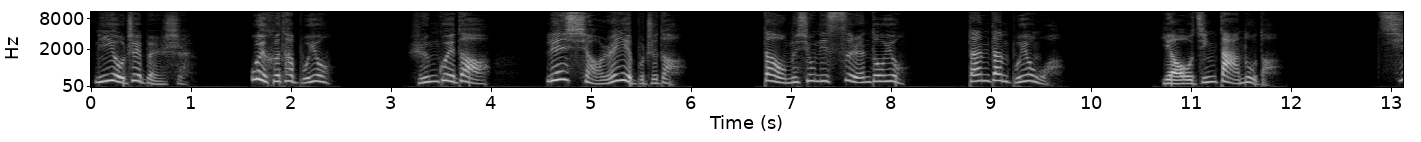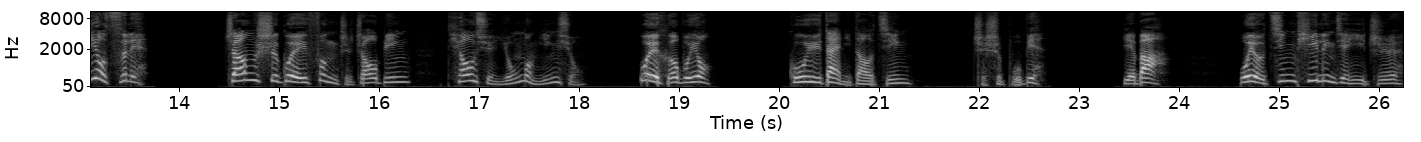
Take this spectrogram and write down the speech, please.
你有这本事，为何他不用？”仁贵道：“连小人也不知道，但我们兄弟四人都用，单单不用我。”咬金大怒道：“岂有此理！张世贵奉旨招兵，挑选勇猛英雄，为何不用？孤欲带你到京，只是不便。也罢，我有金批令箭一支，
